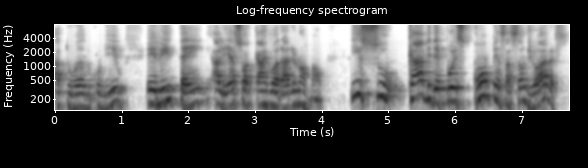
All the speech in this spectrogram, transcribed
atuando comigo, ele tem ali a sua carga horária normal. Isso cabe depois compensação de horas?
